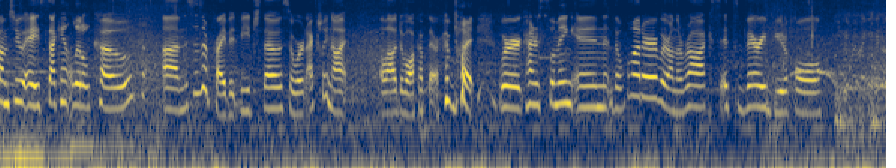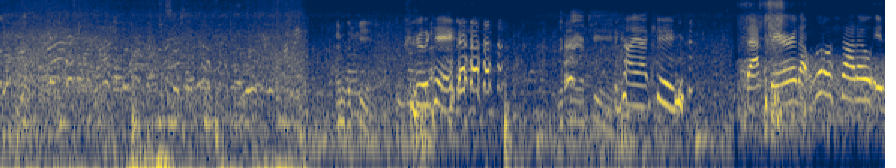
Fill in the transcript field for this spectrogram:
Come to a second little cove. Um, this is a private beach though, so we're actually not allowed to walk up there, but we're kind of swimming in the water, we're on the rocks. It's very beautiful. I'm the king. You're the king. The kayak king. the kayak king. Back there, that little shadow is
